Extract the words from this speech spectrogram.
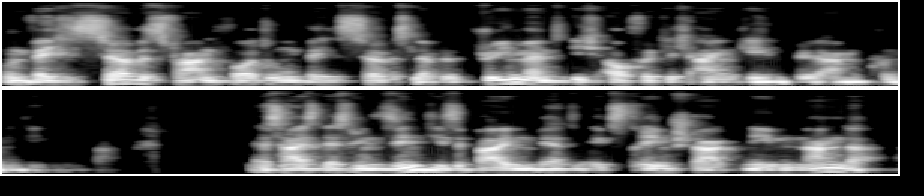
und welche Serviceverantwortung und welches Service Level Agreement ich auch wirklich eingehen will einem Kunden gegenüber. Das heißt, deswegen sind diese beiden Werte extrem stark nebeneinander.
